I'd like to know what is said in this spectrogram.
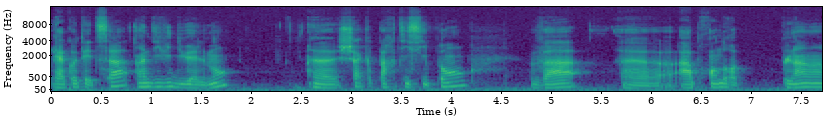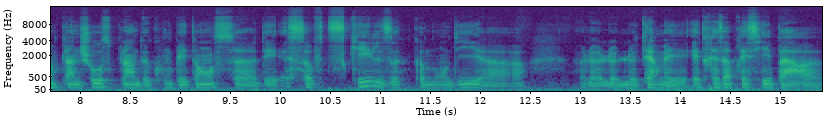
Et à côté de ça, individuellement, euh, chaque participant va euh, apprendre plein, plein de choses, plein de compétences, des soft skills, comme on dit. Le, terme est, très apprécié par,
